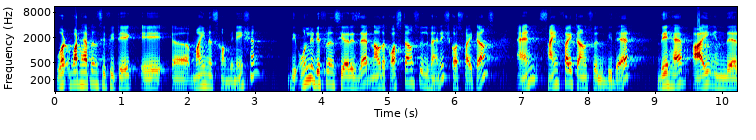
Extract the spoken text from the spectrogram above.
What, what happens if we take a uh, minus combination? The only difference here is that now the cos terms will vanish cos phi terms and sin phi terms will be there. They have i in their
